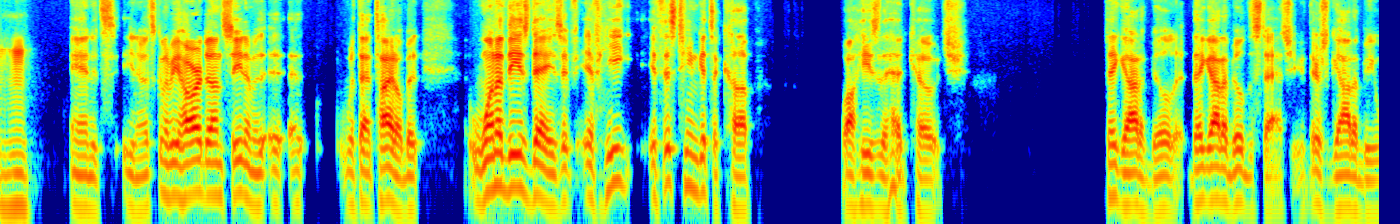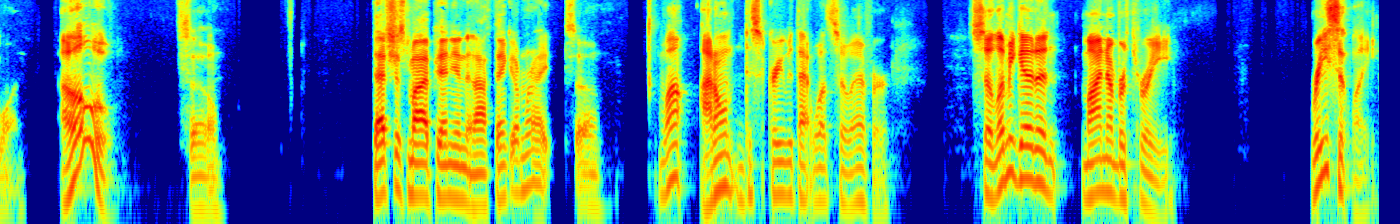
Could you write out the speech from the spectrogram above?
Mm-hmm. And it's you know, it's going to be hard to unseat him uh, uh, with that title, but one of these days if if he if this team gets a cup while he's the head coach they got to build it they got to build the statue there's got to be one. Oh, so that's just my opinion and i think i'm right so well i don't disagree with that whatsoever so let me go to my number three recently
